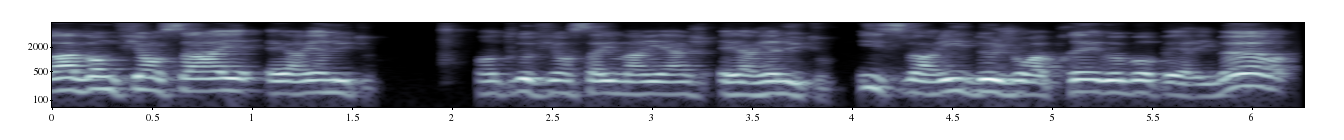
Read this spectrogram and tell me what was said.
Avant le fiançailles, elle n'a rien du tout. Entre le fiançailles et le mariage, elle n'a rien du tout. Il se marie, deux jours après, le beau-père, il meurt,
